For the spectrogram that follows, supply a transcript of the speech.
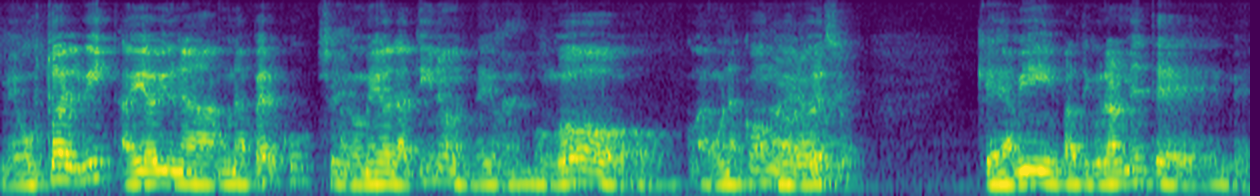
me gustó el beat, ahí había una, una percu, Sí. algo medio latino, medio Sí. bongo o alguna conga Ah, o algo de eso. Que a mí particularmente me,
